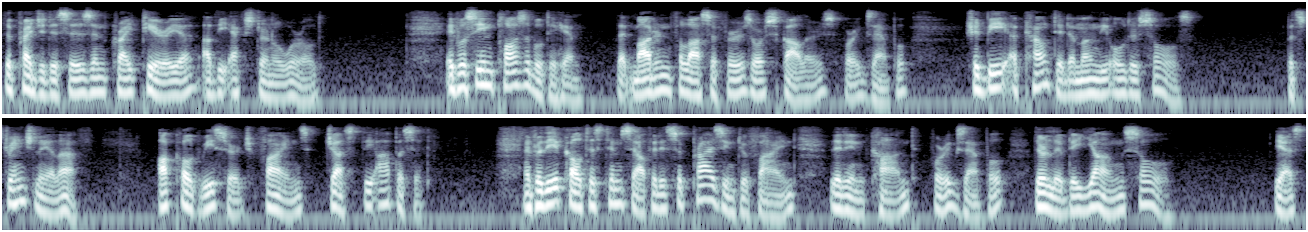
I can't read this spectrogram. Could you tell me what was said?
the prejudices and criteria of the external world, it will seem plausible to him that modern philosophers or scholars, for example, should be accounted among the older souls. But strangely enough, occult research finds just the opposite. And for the occultist himself, it is surprising to find that in Kant, for example, there lived a young soul. Yes,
